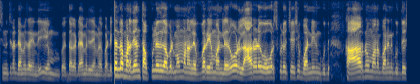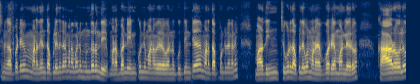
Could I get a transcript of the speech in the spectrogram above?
చిన్న చిన్న డ్యామేజ్ అయింది. ఏం పెద్దగా డ్యామేజ్ ఏం లేదు బండి దాంట్లో మనదేం తప్పు లేదు కాబట్టి మనం మనల్ని ఎవ్వరు ఏం అనలేరు. వాడు లారీ ఓవర్ స్పీడ్ వచ్చేసి బండిని గుద్ది కారును మన బండిని గుద్దేసింది కాబట్టి మనదేం తప్పు లేదు. కానీ మన బండి ముందర ఉంది. మన బండి ఎన్నుకుండి మనం ఎవరైనా గుద్దింటే మన తప్పు ఉంటుంది కానీ మనది ఇంచు కూడా తప్పు లేదు. కూడా మనం ఎవ్వరు ఏమనలేరు కారోలు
